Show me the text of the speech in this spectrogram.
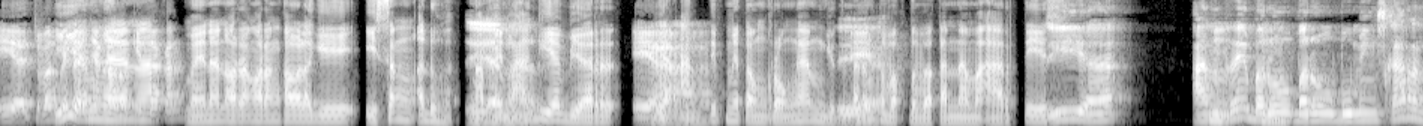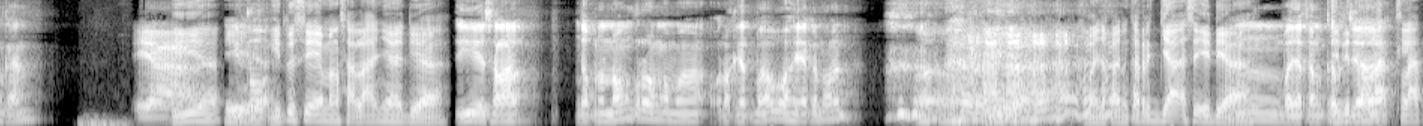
Iya, cuman iya bedanya kalau mainan kita kan mainan orang-orang kalau lagi iseng, aduh Iya, ngapain benar. lagi ya biar iya. biar aktif nih tongkrongan gitu. Kadang Iya. tebak-tebakan nama artis. Iya. Andre Hmm, baru baru booming sekarang kan? Iya. Iya. Iya. Itu Gitu sih emang salahnya dia. iya salah nggak pernah nongkrong sama rakyat bawah ya kan Wan? Heeh, iya. Kebanyakan kerja sih dia. Hmm, banyakan Jadi kerja. telat-telat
